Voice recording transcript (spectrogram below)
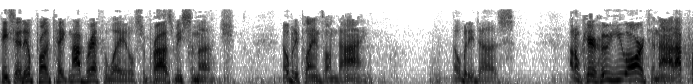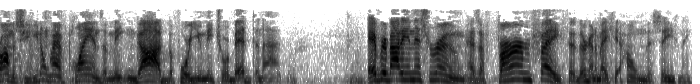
He said, It'll probably take my breath away. It'll surprise me so much. Nobody plans on dying. Nobody does. I don't care who you are tonight. I promise you, you don't have plans of meeting God before you meet your bed tonight. Everybody in this room has a firm faith that they're going to make it home this evening.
